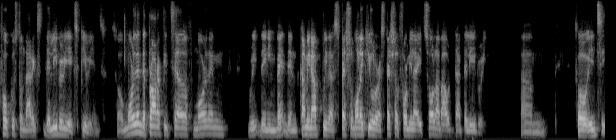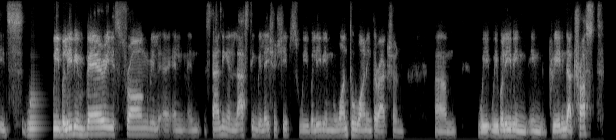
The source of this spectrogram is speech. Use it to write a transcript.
focused on that ex- delivery experience. So more than the product itself, more than re- than invent than coming up with a special molecule or a special formula, it's all about that delivery. Um, so it's it's we believe in very strong and, and standing and lasting relationships. We believe in one-to-one interaction. Um, we we believe in in creating that trust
